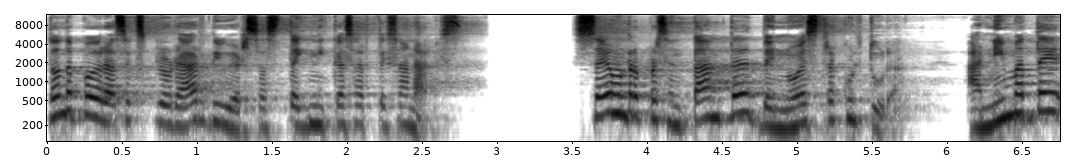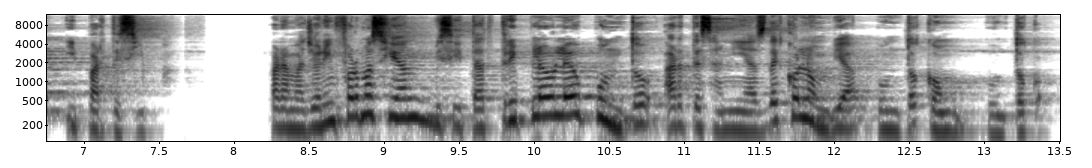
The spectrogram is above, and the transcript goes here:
donde podrás explorar diversas técnicas artesanales. Sé un representante de nuestra cultura. Anímate y participa. Para mayor información visita www.artesaníasdecolombia.com.co.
